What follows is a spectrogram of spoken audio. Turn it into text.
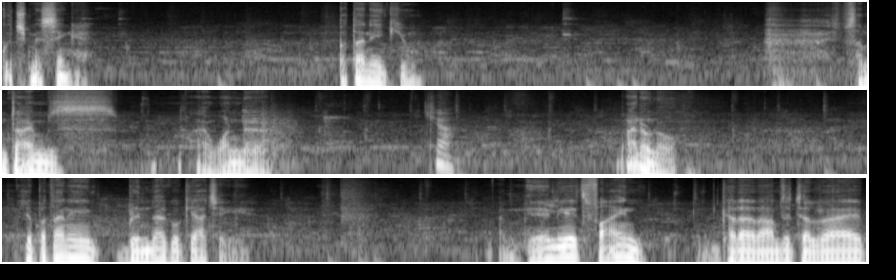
कुछ मिसिंग है। पता नहीं क्यों। समटाइम्स आई वंडर क्या? आई डोंट नो मुझे पता नहीं बृंदा को क्या चाहिए। मेरे लिए इट्स फाइन घर आराम से चल रहा है.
